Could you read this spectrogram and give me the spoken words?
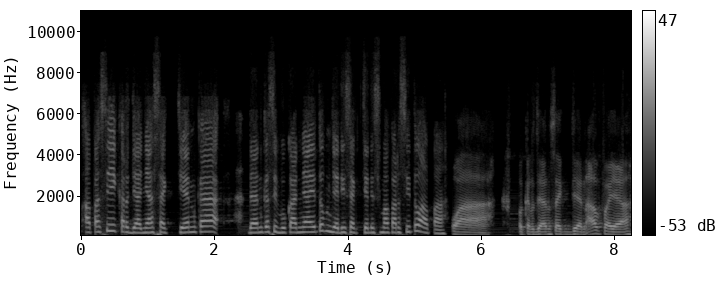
apa sih kerjanya sekjen kak? Dan kesibukannya itu menjadi sekjen Isma Farsi itu apa? Wah, pekerjaan sekjen apa ya?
